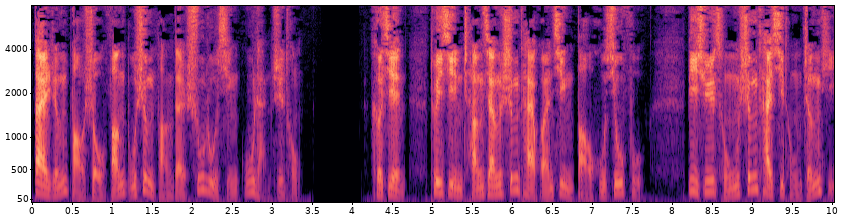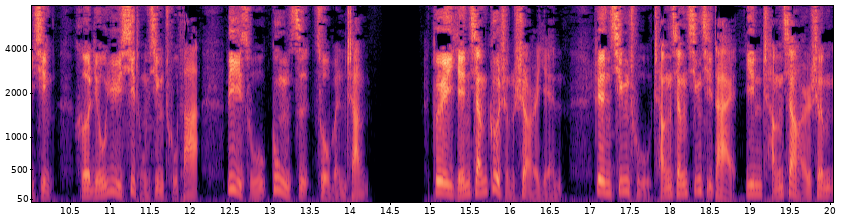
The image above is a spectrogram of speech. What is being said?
但仍饱受防不胜防的输入型污染之痛。可见，推进长江生态环境保护修复，必须从生态系统整体性和流域系统性出发，立足共字做文章。对沿江各省市而言，认清楚长江经济带因长江而生、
